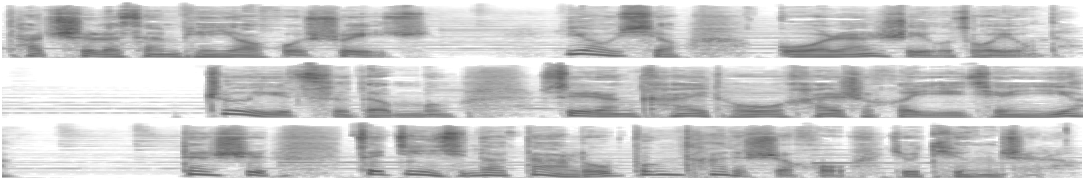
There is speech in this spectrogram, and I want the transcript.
他吃了三片药后睡去，药效果然是有作用的。这一次的梦虽然开头还是和以前一样，但是在进行到大楼崩塌的时候就停止了，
